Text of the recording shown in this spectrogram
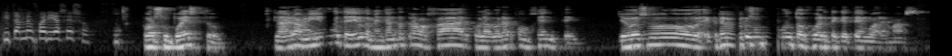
Ti tamén farías eso? Por supuesto. Claro, a mí es que te digo que me encanta trabajar, colaborar con gente. Yo eso eh, creo que es un punto fuerte que tengo además.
